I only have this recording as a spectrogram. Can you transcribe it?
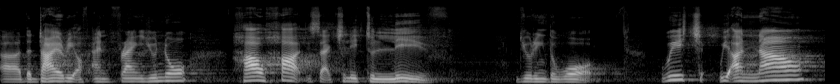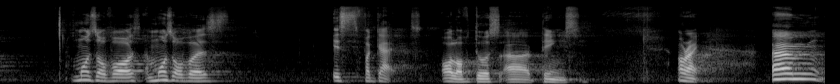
uh, the diary of Anne Frank, you know how hard it's actually to live during the war, which we are now, most of us, most of us is forget all of those uh, things. All right. Um,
